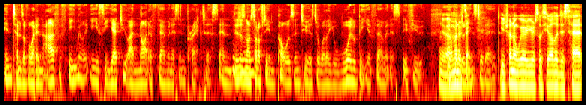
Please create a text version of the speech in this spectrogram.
in terms of what an alpha female is, yet you are not a feminist in practice. And this is not Mhm. sort of to impose into you as to whether you will be a feminist if you yeah, if I'm it understanding. leans to that. You're trying to wear your sociologist hat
